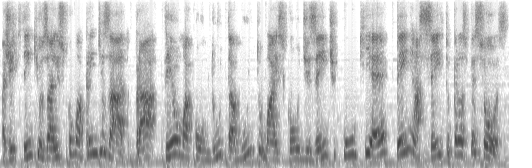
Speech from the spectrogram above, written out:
A gente tem que usar isso como aprendizado para ter uma conduta muito mais condizente com o que é bem aceito pelas pessoas.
